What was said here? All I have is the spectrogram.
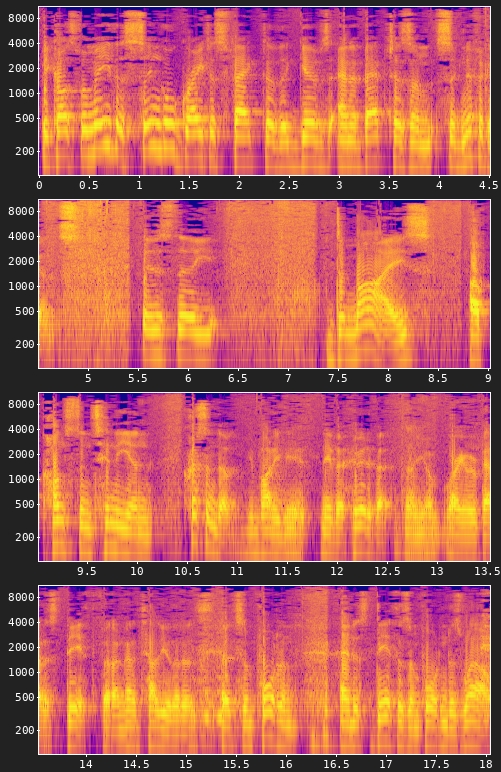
Because for me, the single greatest factor that gives Anabaptism significance is the demise of Constantinian Christendom. You might have never heard of it, you're worried about its death, but I'm going to tell you that it's, it's important and its death is important as well.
